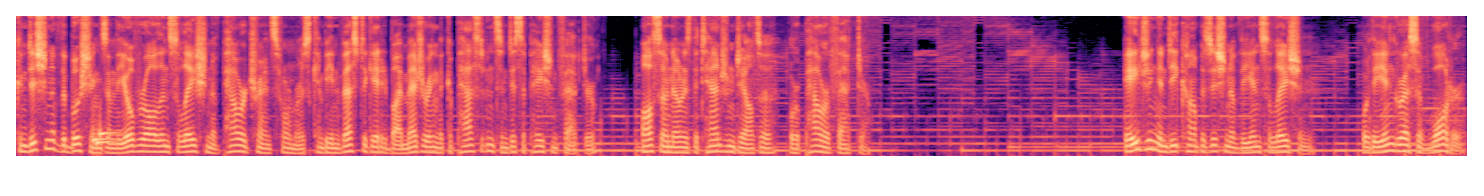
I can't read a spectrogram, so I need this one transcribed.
condition of the bushings and the overall insulation of power transformers can be investigated by measuring the capacitance and dissipation factor, also known as the tangent delta or power factor. Aging and decomposition of the insulation, or the ingress of water,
